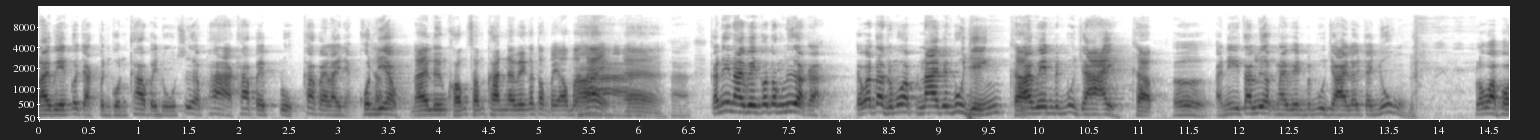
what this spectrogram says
นายเวรก็จะเป็นคนเข้าไปดูเสื้อผ้าเข้าไปปลูกเข้าไปอะไรเนี่ยคนเดียว นายลืมของสำคัญนายเวรก็ต้องไปเอามาให้อ่าอ่าอ่าการนี้นายเวรก็ต้องเลือกอะแต่ว่าถ้าสมมติว่านายเป็นผู้หญิงครับนายเวรเป็นผู้ชายครับ เออ อันนี้ถ้าเลือกนายเวรเป็นผู้ชายเราจะยุ่ง เพราะว่าพอ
